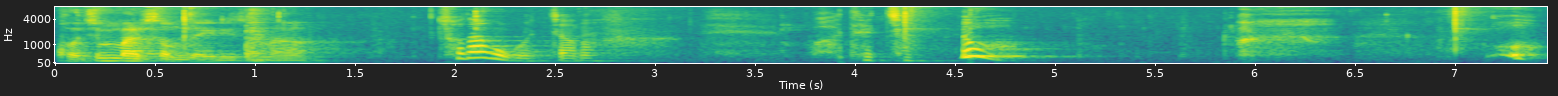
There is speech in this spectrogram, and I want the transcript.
거짓말 썸네일이잖아. 쳐다보고 있잖아. 와 대창. 요. 오.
